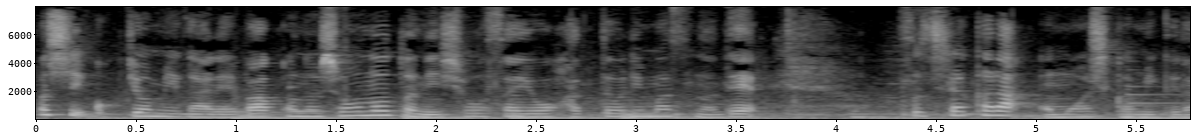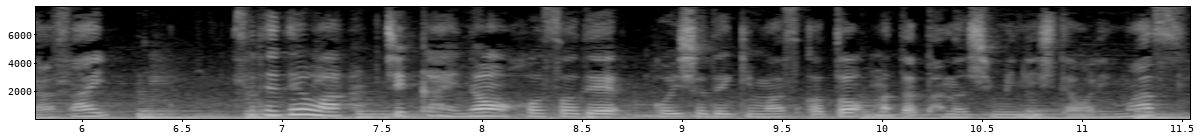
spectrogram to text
もしご興味があればこの小ノートに詳細を貼っておりますのでそちらからお申し込みください。それでは次回の放送でご一緒できますことまた楽しみにしております。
